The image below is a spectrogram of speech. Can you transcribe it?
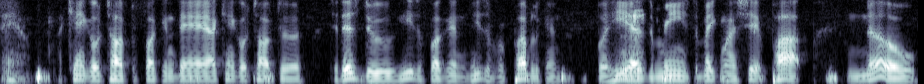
damn, I can't go talk to fucking Dan. I can't go talk to to this dude. He's a fucking he's a Republican, but he has the means to make my shit pop. No,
